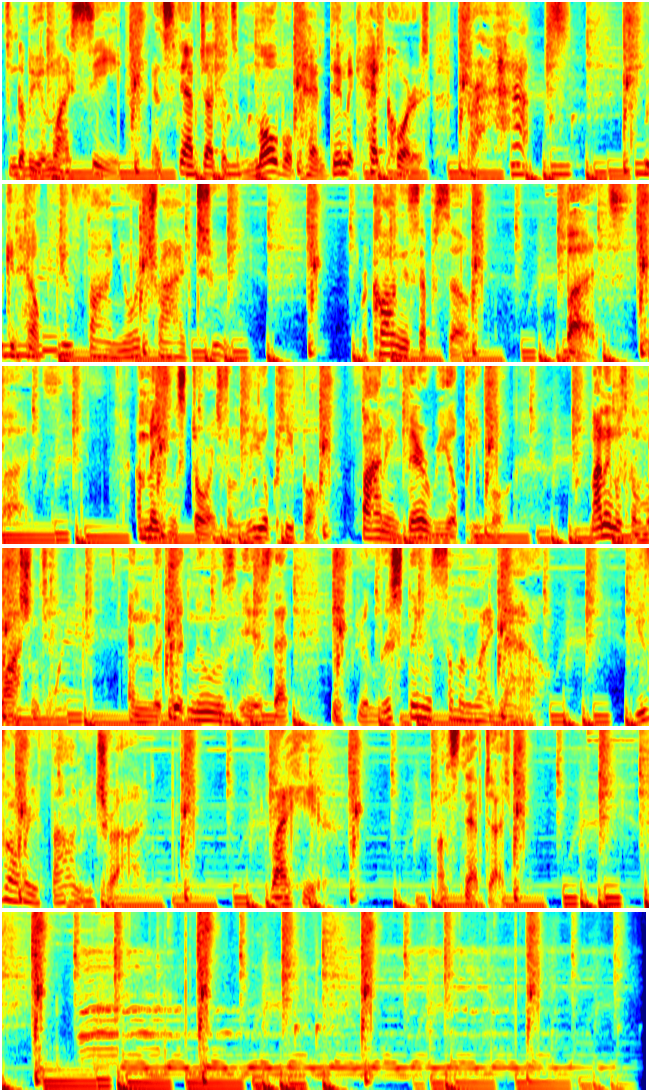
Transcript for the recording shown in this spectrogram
from WNYC and Snap Judgment's mobile pandemic headquarters, perhaps we can help you find your tribe too. We're calling this episode Buds. Buds. Amazing stories from real people finding their real people. My name is Glynn Washington, and the good news is that if you're listening with someone right now, you've already found your tribe. Right here on Snap Judgment.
